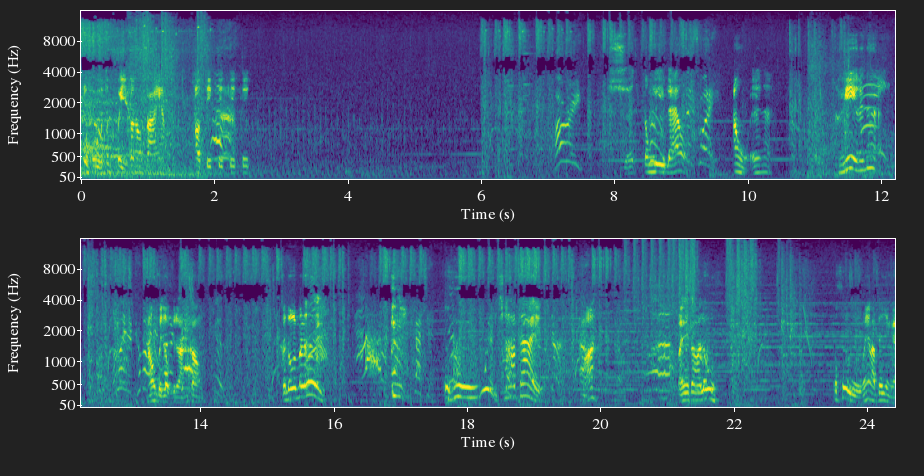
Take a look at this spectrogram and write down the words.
โอ้โหต้องปีกก็ต้องตายครับ เอาติดติดติดติด Hurry! เชิดต้องรีบแล้ว This way! เอ้าเอ้ยนะทางนี้เลยนะ Elena, come on! เอาไปหลบอยู่หลังกล้อง กระโดดมาเลย Gotcha! โอ้โหชาร์จได้มาไปต่อลูกโอ้โห ไม่รับได้ยังไง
